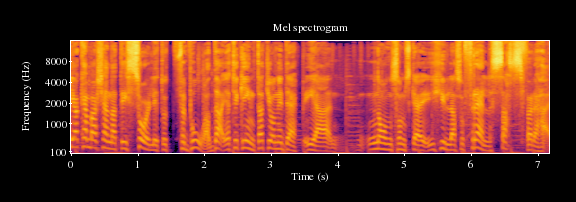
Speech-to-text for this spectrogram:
jag kan bara känna att det är sorgligt för båda. Jag tycker inte att Johnny Depp är någon som ska hyllas och frälsas för det här.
